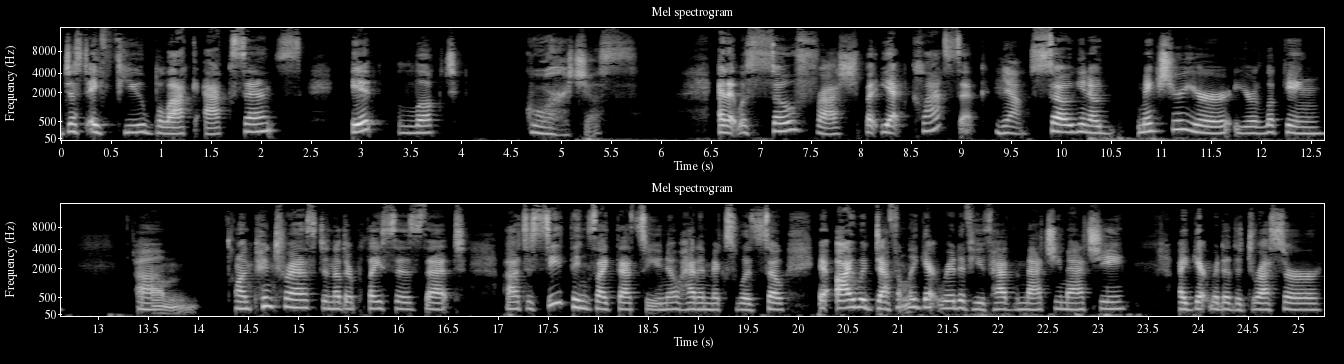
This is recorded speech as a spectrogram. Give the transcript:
just a few black accents. It looked gorgeous. And it was so fresh, but yet classic. Yeah. So, you know, make sure you're, you're looking, um, on Pinterest and other places that uh, to see things like that so you know how to mix woods. So I would definitely get rid if you've had the matchy matchy. I'd get rid of the dresser,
